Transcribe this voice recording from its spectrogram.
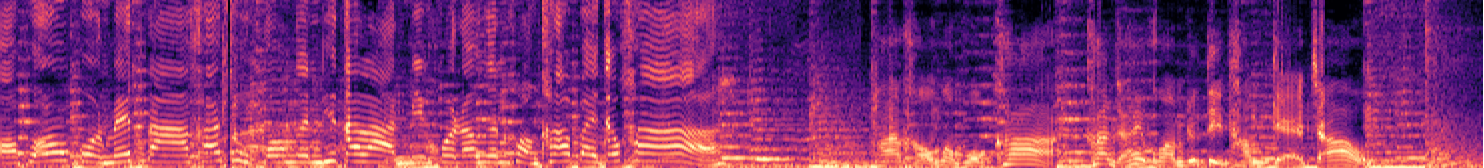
อพระองค์โปรดเมตตาข้าถูกโกงเงินที่ตลาดมีคนเอาเงินของข้าไปเจ้าค่ะ พาเขามาพบข้า ข้าจะให้ความยุติธรรมแก่เจ้าข้า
